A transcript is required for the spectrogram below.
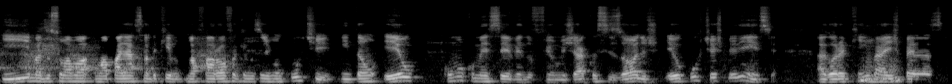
e mas eu sou uma, uma palhaçada, que uma farofa que vocês vão curtir. Então, eu, como comecei vendo o filme já com esses olhos, eu curti a experiência. Agora, quem uhum. vai esperar assim,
